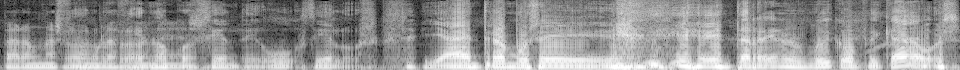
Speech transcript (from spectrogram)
para unas formulaciones. no consciente, uh, cielos. Ya entramos en, terrenos muy complicados.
